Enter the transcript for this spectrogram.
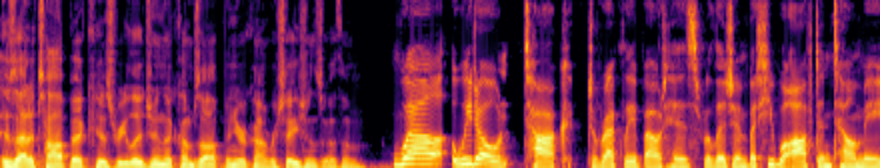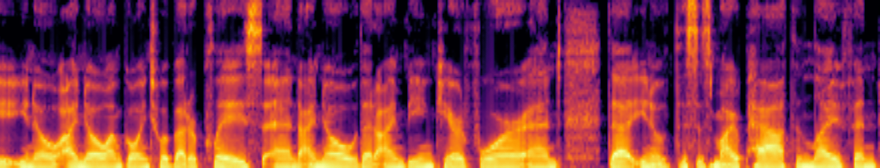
Is that a topic, his religion, that comes up in your conversations with him? Well, we don't talk directly about his religion, but he will often tell me, you know, I know I'm going to a better place and I know that I'm being cared for and that, you know, this is my path in life and,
